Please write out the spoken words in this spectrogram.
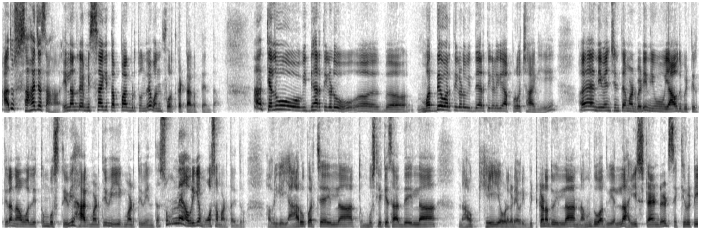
ಅದು ಸಹಜ ಸಹ. ಇಲ್ಲಾಂದರೆ ಮಿಸ್ ಆಗಿ ತಪ್ಪಾಗ್ಬಿಡ್ತು ಅಂದರೆ ಒನ್ ಫೋರ್ತ್ ಕಟ್ ಆಗುತ್ತೆ ಅಂತ. ಕೆಲವು ವಿದ್ಯಾರ್ಥಿಗಳು ಮಧ್ಯವರ್ತಿಗಳು ವಿದ್ಯಾರ್ಥಿಗಳಿಗೆ ಅಪ್ರೋಚ್ ಆಗಿ "ಏ, ನೀವೇನು ಚಿಂತೆ ಮಾಡಬೇಡಿ ನೀವು ಯಾವುದು ಬಿಟ್ಟಿರ್ತೀರ ನಾವು ಅಲ್ಲಿ ತುಂಬಿಸ್ತೀವಿ ಹಾಗೆ ಮಾಡ್ತೀವಿ ಈಗ ಮಾಡ್ತೀವಿ ಅಂತ ಸುಮ್ಮನೆ ಅವರಿಗೆ ಮೋಸ ಮಾಡ್ತಾಯಿದ್ರು ಅವರಿಗೆ ಯಾರೂ ಪರಿಚಯ ಇಲ್ಲ ತುಂಬಿಸ್ಲಿಕ್ಕೆ ಸಾಧ್ಯ ಇಲ್ಲ. ನಾವು ಕೆ ಇ ಒಳಗಡೆ ಅವ್ರಿಗೆ ಬಿಟ್ಕೊಳೋದು ಇಲ್ಲ ನಮ್ಮದು ಅದು ಎಲ್ಲ ಹೈ ಸ್ಟ್ಯಾಂಡರ್ಡ್ ಸೆಕ್ಯೂರಿಟಿ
